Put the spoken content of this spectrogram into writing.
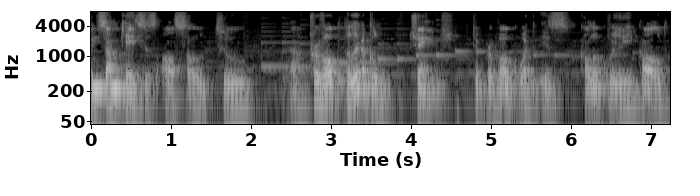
in some cases also to uh, provoke political change, to provoke what is colloquially called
